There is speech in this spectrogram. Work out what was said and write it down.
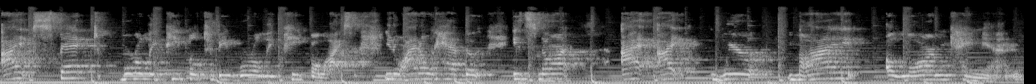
I expect worldly people to be worldly people. I you know I don't have the it's not I I where my alarm came in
